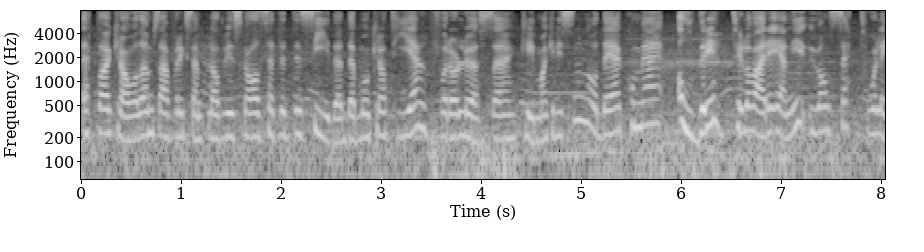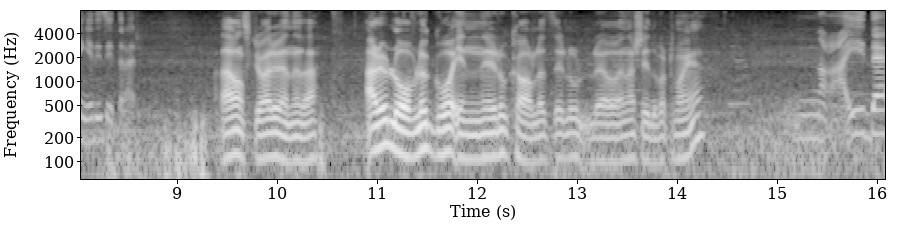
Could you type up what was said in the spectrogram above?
Et av kravene deres er f.eks. at vi skal sette til side demokratiet for å løse klimakrisen. Og det kommer jeg aldri til å være enig i, uansett hvor lenge de sitter her. Det er vanskelig å være uenig i det. Er det ulovlig å gå inn i lokalet til Olje- og energidepartementet? Nei, det,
